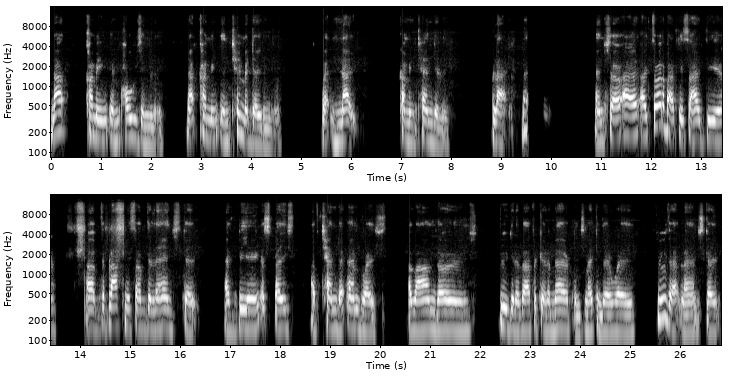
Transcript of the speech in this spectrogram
not coming imposingly, not coming intimidatingly, but night coming tenderly, black. And so I, I thought about this idea of the blackness of the landscape as being a space of tender embrace around those fugitive African Americans making their way through that landscape.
